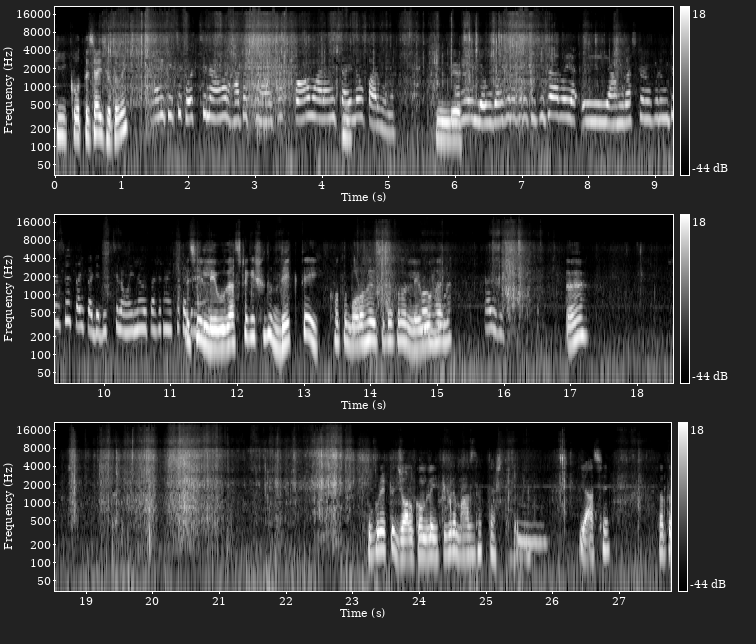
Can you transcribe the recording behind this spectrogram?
কি করতে চাইছো তুমি? আমি কিছু করছি না আমার হাতে সময় খুব কম আর আমি চাইলেও পারব না। লেবু গাছের উপরে কিছুটা আর ওই আম গাছটার উপরে উঠেছে তাই দিচ্ছিলাম। ওই না ওই পাশে খানিকটা কেটে লেবু গাছটা কি শুধু দেখতেই কত বড় হয়েছে তো কোনো লেবু হয় না? হ্যাঁ? পুকুরে একটু জল কমলে পুকুরে মাছ ধরতে আসতে হবে। কি আছে? তা তো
